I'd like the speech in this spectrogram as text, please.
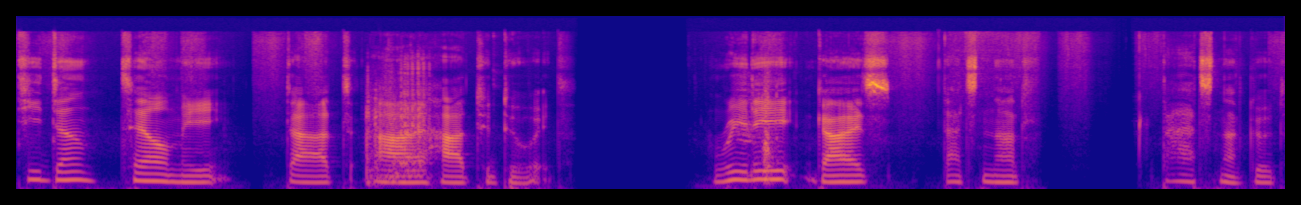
didn't tell me that I had to do it. Really, guys, that's not that's not good.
